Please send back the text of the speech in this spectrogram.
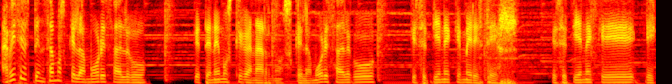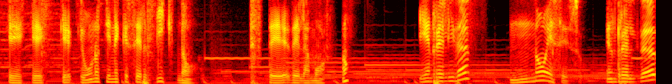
a veces pensamos que el amor es algo que tenemos que ganarnos, que el amor es algo que se tiene que merecer, que se tiene que, que, que, uno tiene que ser digno del amor, ¿no? Y en realidad no es eso. En realidad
